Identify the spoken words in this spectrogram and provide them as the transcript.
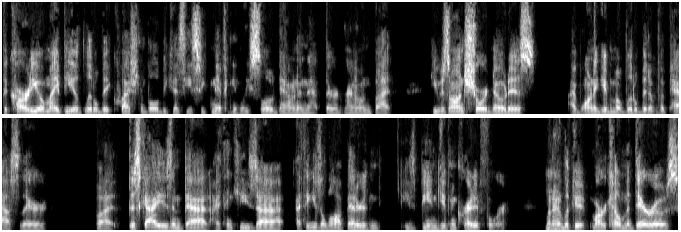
The cardio might be a little bit questionable because he significantly slowed down in that third round, but he was on short notice. I want to give him a little bit of a pass there. But this guy isn't bad. I think he's uh I think he's a lot better than he's being given credit for. When I look at Marquel Mederos,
